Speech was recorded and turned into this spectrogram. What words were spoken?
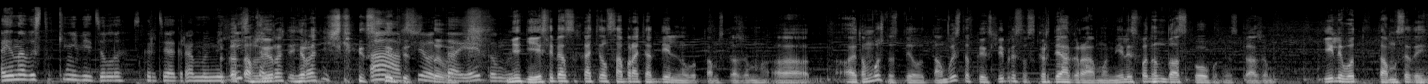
А я на выставке не видела с кардиограммами. Так, а там же там? эро- эротические А, все, да, я и думаю. Нет, нет, если бы я хотел собрать отдельно, вот там, скажем, э, а это можно сделать, там выставка экслибрисов с кардиограммами или с фонендоскопами, скажем. Или вот там с этой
